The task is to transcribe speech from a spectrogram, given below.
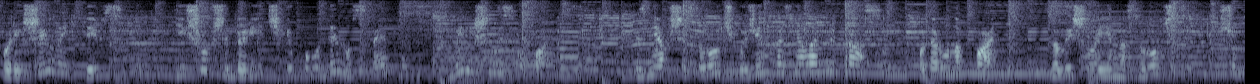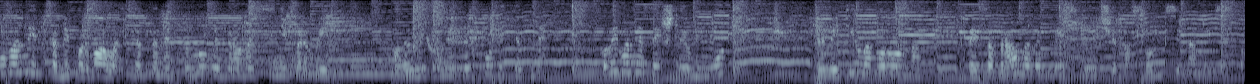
Порішили йти в світ. Дійшовши до річки в полуденну степу, вирішили скупатися. Знявши сорочку, жінка зняла прикрасу, подарунок пані, залишила її на сорочці, щоб бува нитка не порвалася та не втонули дорогоцінні перлини. Але лихо не приходить одне. Коли вони зайшли в воду, прилетіла ворона та й забрала виблискуючи на сонці намисто.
